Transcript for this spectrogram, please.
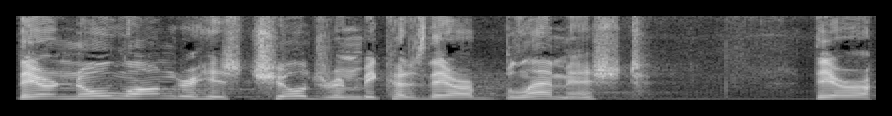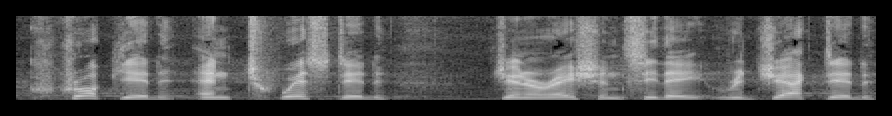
They are no longer his children because they are blemished. They are a crooked and twisted generation. See, they rejected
